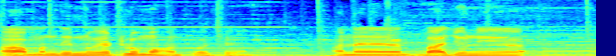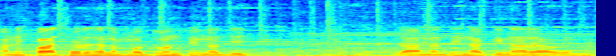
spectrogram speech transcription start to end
આ મંદિરનું એટલું મહત્ત્વ છે. અને બાજુની આની પાછળ છે ને મધવંતી નદી. એટલે આ નદીના કિનારે આવેલી.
